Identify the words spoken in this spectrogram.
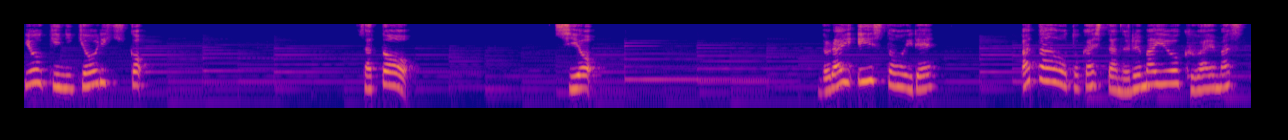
容器に強力粉、砂糖、塩、ドライイーストを入れ、バターを溶かしたぬるま湯を加えます。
